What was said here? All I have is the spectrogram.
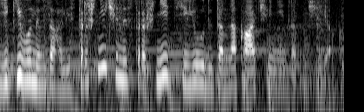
Які вони взагалі страшні чи не страшні? Ці люди там накачані там чи як?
